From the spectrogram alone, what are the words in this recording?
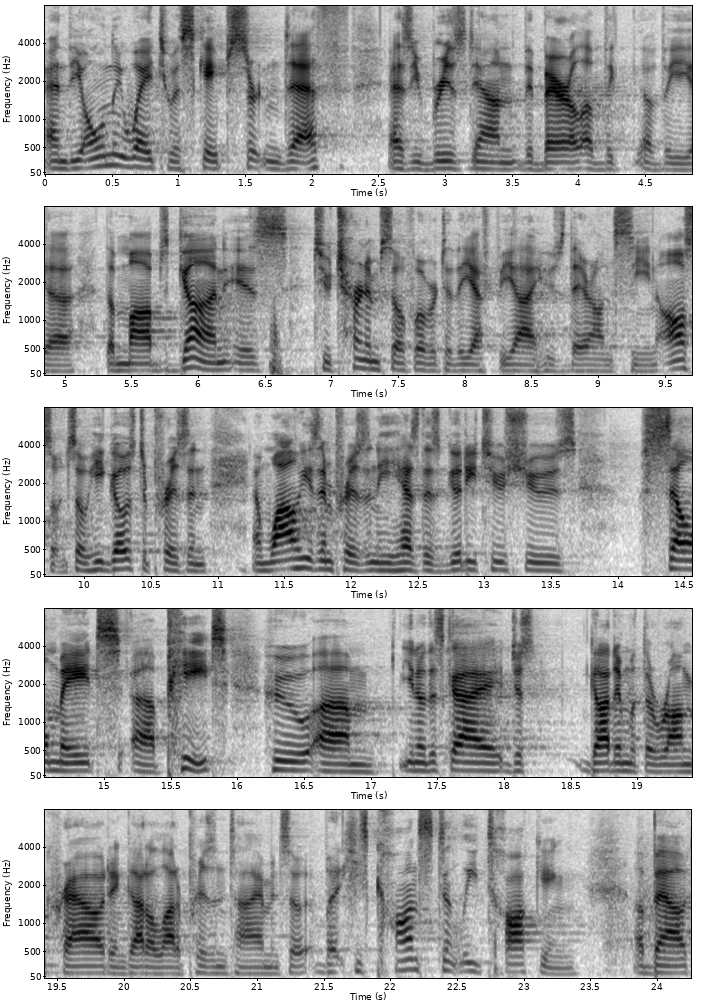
and the only way to escape certain death as he breathes down the barrel of the, of the, uh, the mob's gun is to turn himself over to the FBI, who's there on scene also. And so he goes to prison, and while he's in prison, he has this goody two shoes cellmate, uh, Pete, who, um, you know, this guy just got in with the wrong crowd and got a lot of prison time and so but he's constantly talking about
